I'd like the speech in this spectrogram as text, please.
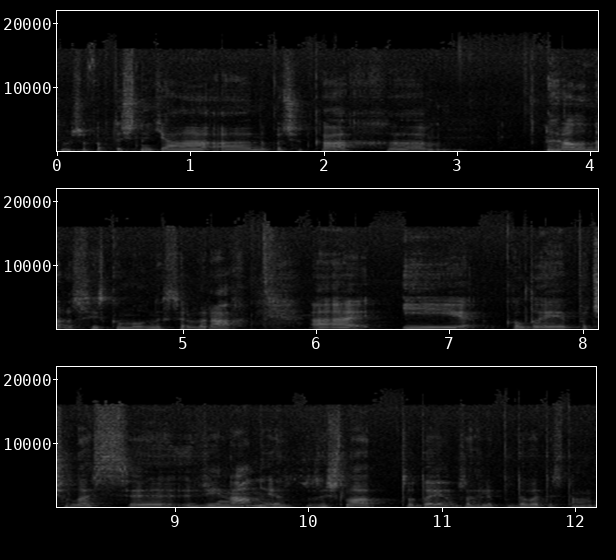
тому що фактично я е, на початках е, грала на російськомовних серверах. І коли почалась війна, ну я зайшла туди, взагалі подивитись, там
